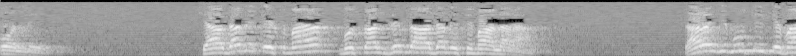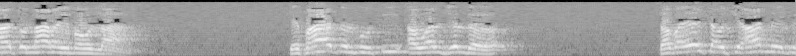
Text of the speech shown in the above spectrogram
قول له چې عدم اسماع مستلزم د عدم سماع لرا. دارنګي موتی کفایت الله رحمه الله کفایت الموتی اول جلد سبعی سو چیان میں کی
